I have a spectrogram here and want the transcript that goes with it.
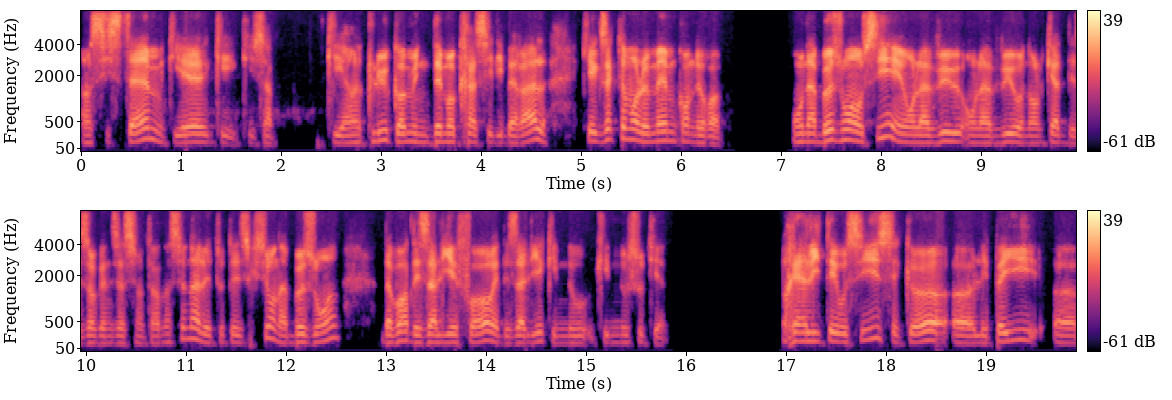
un système qui, est, qui, qui, qui inclut comme une démocratie libérale, qui est exactement le même qu'en Europe. On a besoin aussi, et on l'a vu, on l'a vu dans le cadre des organisations internationales et toutes les discussions, on a besoin d'avoir des alliés forts et des alliés qui nous, qui nous soutiennent. Réalité aussi, c'est que euh, les pays, euh,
